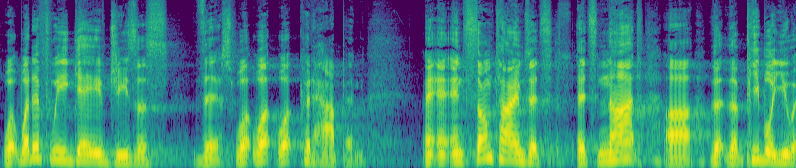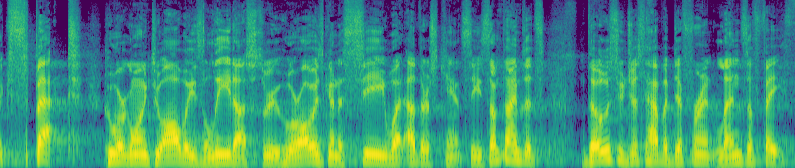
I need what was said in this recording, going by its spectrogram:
What, what if we gave Jesus this? What, what, what could happen? And, and sometimes it's, it's not uh, the, the people you expect who are going to always lead us through, who are always going to see what others can't see. Sometimes it's those who just have a different lens of faith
